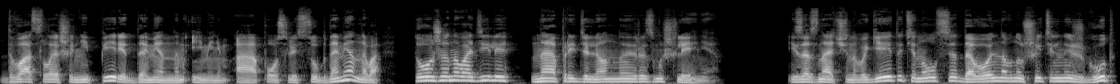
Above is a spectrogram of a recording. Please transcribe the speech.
Два слэша не перед доменным именем, а после субдоменного тоже наводили на определенные размышления. Из означенного гейта тянулся довольно внушительный жгут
